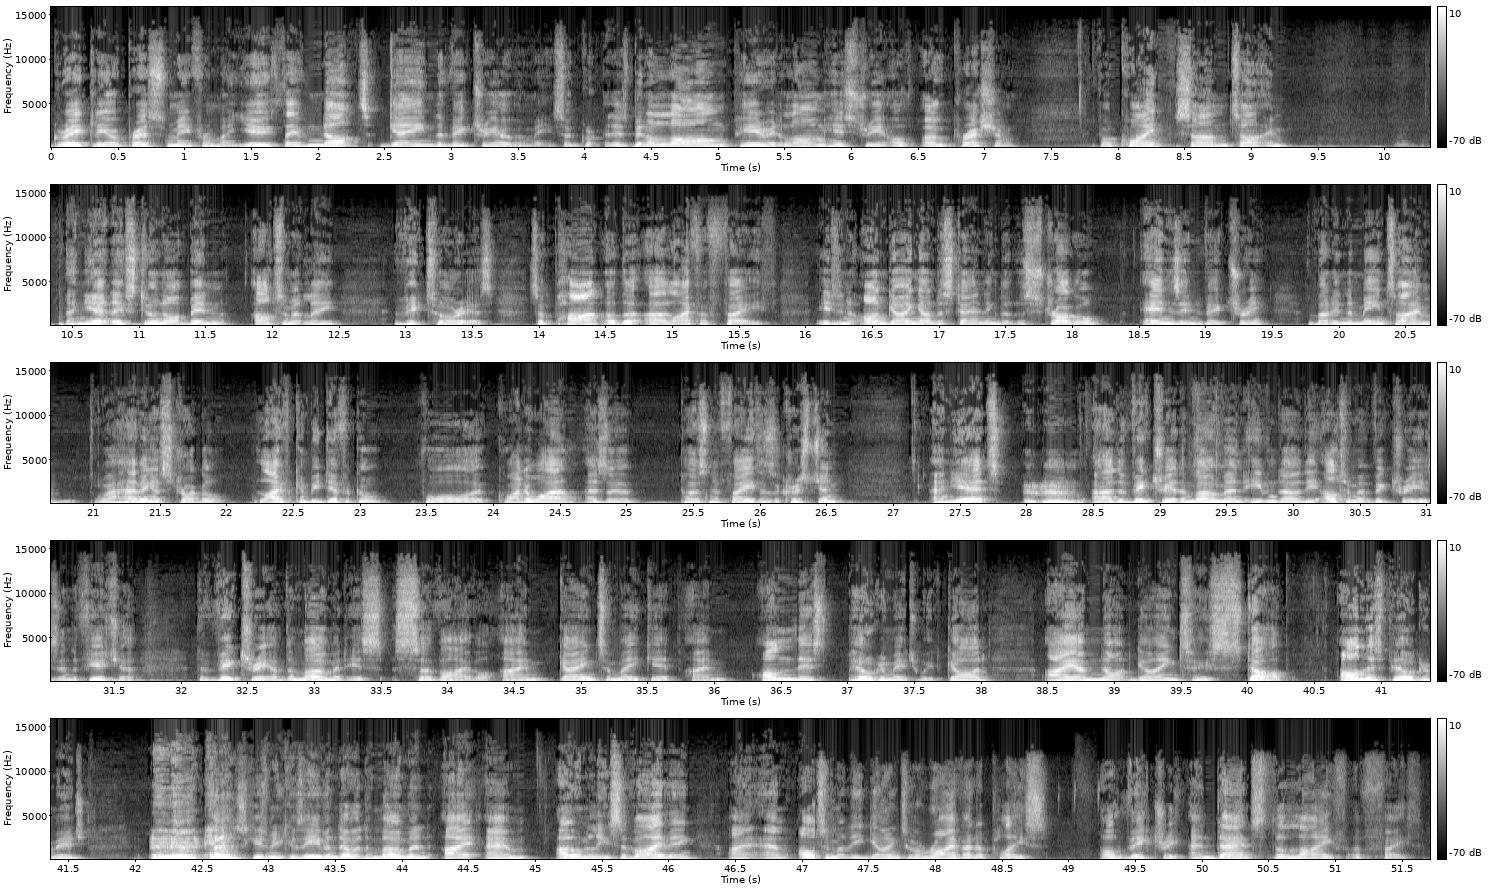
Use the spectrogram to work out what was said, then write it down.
Greatly oppressed me from my youth. They have not gained the victory over me. So there's been a long period, a long history of oppression for quite some time, and yet they've still not been ultimately victorious. So part of the uh, life of faith is an ongoing understanding that the struggle ends in victory, but in the meantime, we're having a struggle. Life can be difficult for quite a while as a person of faith, as a Christian. And yet, uh, the victory at the moment, even though the ultimate victory is in the future, the victory of the moment is survival. I'm going to make it. I'm on this pilgrimage with God. I am not going to stop on this pilgrimage. excuse me, because even though at the moment I am only surviving, I am ultimately going to arrive at a place of victory. And that's the life of faith.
